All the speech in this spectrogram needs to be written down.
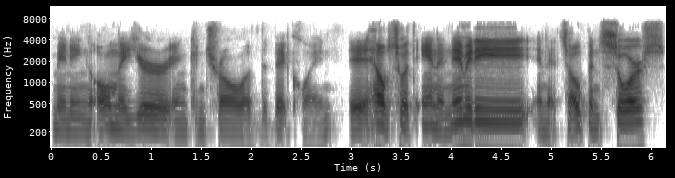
meaning only you're in control of the Bitcoin. It helps with anonymity and it's open source.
